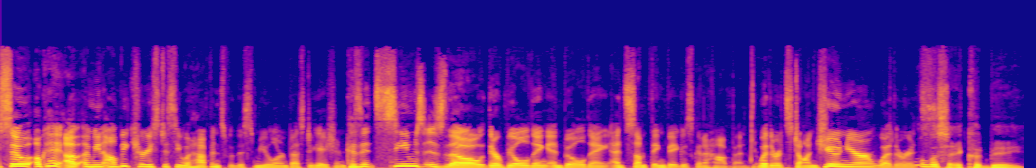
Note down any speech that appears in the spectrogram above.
So, okay, I, I mean, I'll be curious to see what happens with this Mueller investigation because it seems as though they're building and building, and something big is going to happen. Whether it's Don Jr., whether it's Well, listen, it could be.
